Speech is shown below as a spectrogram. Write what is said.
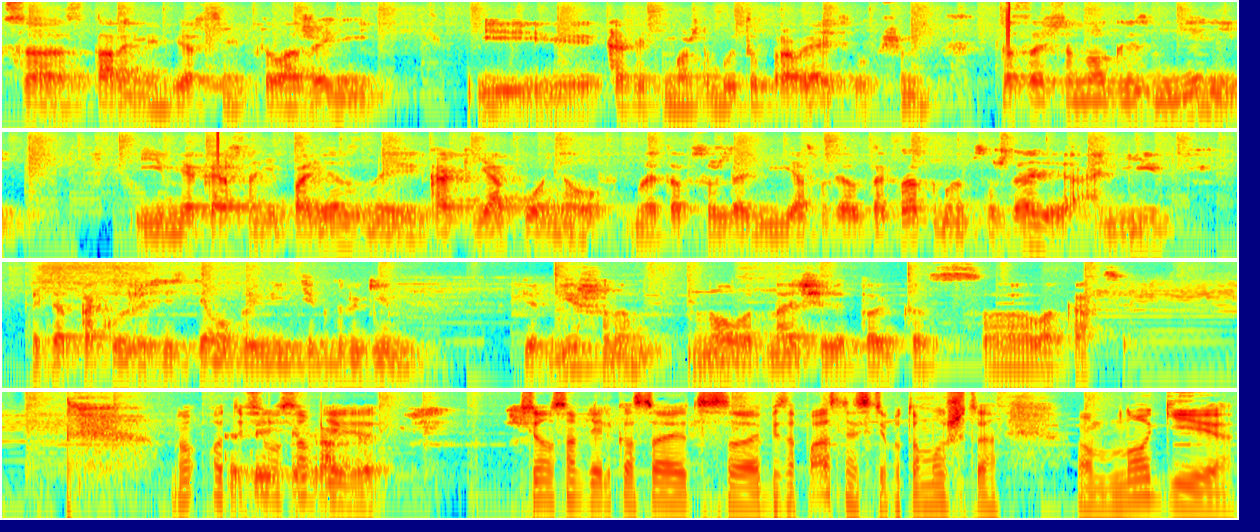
со старыми версиями приложений и как этим можно будет управлять. В общем, достаточно много изменений, и мне кажется, они полезны. Как я понял, мы это обсуждали, не я смотрел доклад, мы обсуждали, они хотят такую же систему применить и к другим пермишинам, но вот начали только с э, локации. Ну, вот это все на самом деле все на самом деле касается безопасности, потому что многие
